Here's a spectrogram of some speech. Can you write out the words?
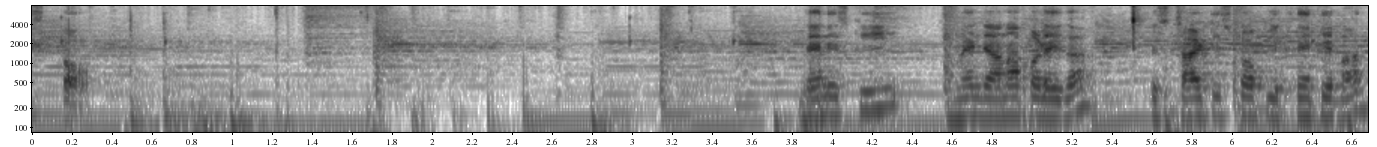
स्टॉप देन इसकी हमें जाना पड़ेगा स्टार्ट स्टॉप लिखने के बाद।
